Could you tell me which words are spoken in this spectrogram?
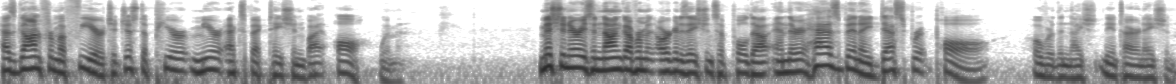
has gone from a fear to just a pure, mere expectation by all women. Missionaries and non government organizations have pulled out, and there has been a desperate pall over the, nation, the entire nation.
